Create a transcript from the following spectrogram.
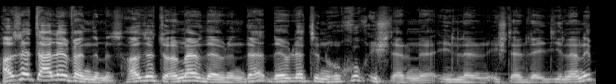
Hazreti Ali Efendimiz Hazreti Ömer devrinde devletin hukuk işlerine illerin işleriyle ilgilenip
